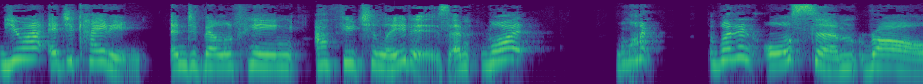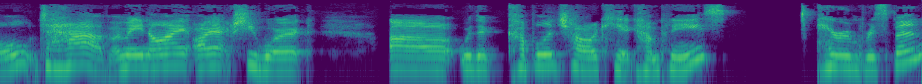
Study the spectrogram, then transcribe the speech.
you are educating and developing our future leaders and what what what an awesome role to have. I mean, I I actually work uh, with a couple of childcare companies here in Brisbane.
